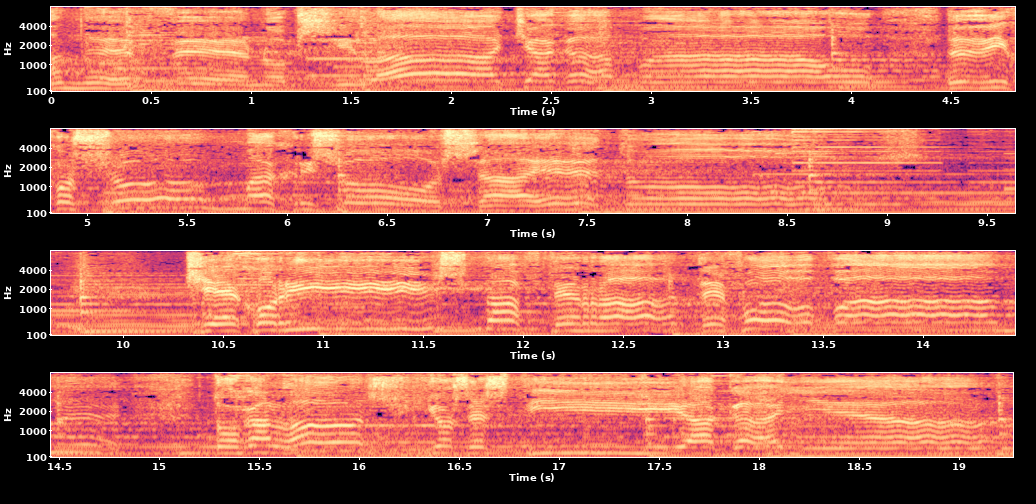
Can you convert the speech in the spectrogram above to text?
Ανεβαίνω ψηλά κι αγαπάω. Δίχως σώμα χρυσός αετός και χωρίς τα φτερά δεν φοβάμαι. Το γαλάζιο ζεστή αγκαλιά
